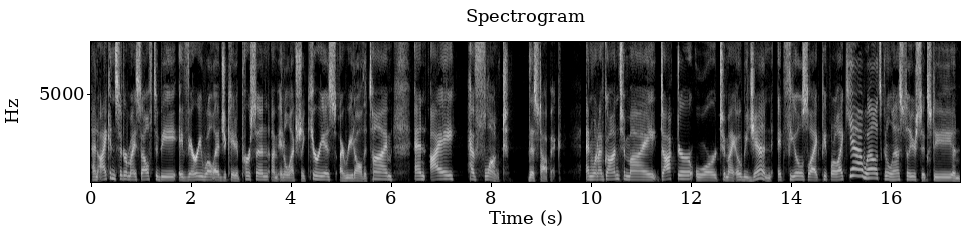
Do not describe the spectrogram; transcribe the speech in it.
And I consider myself to be a very well educated person. I'm intellectually curious. I read all the time. And I have flunked this topic. And when I've gone to my doctor or to my OB-GYN, it feels like people are like, yeah, well, it's going to last till you're 60 and,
